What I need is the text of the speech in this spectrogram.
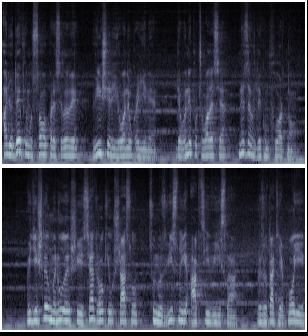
а людей примусово переселили в інші регіони України, де вони почувалися не завжди комфортно. Відійшли в минуле 60 років часу сумнозвісної акції Вісла, в результаті якої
